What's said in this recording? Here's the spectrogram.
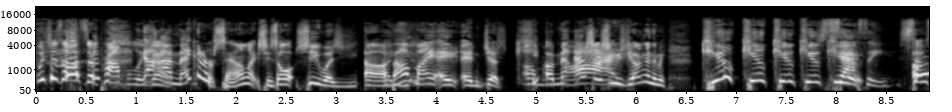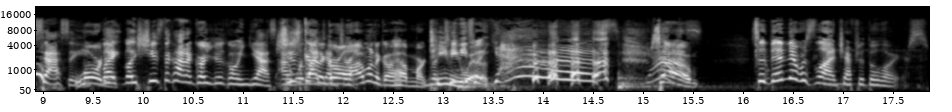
which is also probably good. I'm making her sound like she's old. She was uh, about you- my age and just Oh cute. um, actually, she was younger than me. Cute, cute, cute, cute, cute. sassy, so Oh, sassy. Lordy. Like, like she's the kind of girl you're going, "Yes, I She's would the kind like of girl I want to go have martini martinis with. Yes, Yes. So- Yes. so then there was lunch after the lawyers.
